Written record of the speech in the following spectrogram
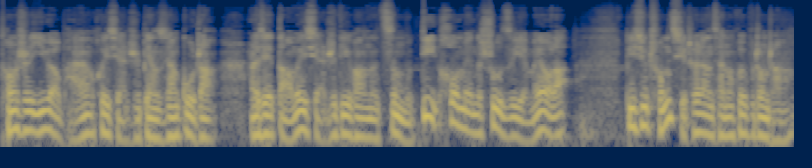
同时仪表盘会显示变速箱故障，而且档位显示地方呢字母 D 后面的数字也没有了，必须重启车辆才能恢复正常。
